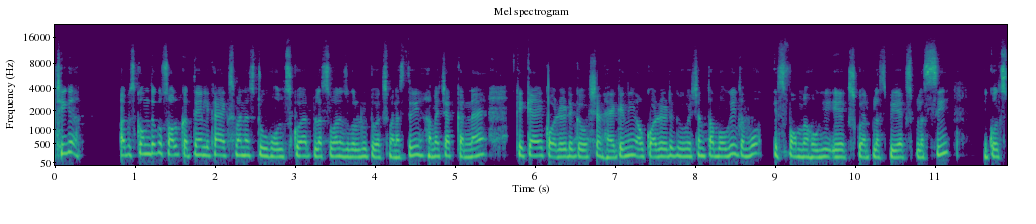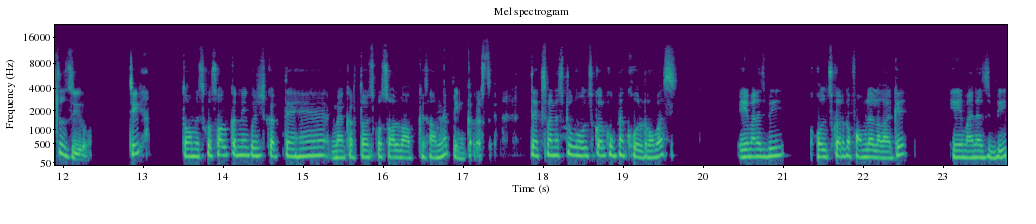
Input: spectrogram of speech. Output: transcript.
ठीक है? अब इसको हम देखो सॉल्व करते हैं, लिखा है x minus two whole square plus one is to two x minus three हमें चेक करना है कि क्या ये क्वाड्रेटिक इक्वेशन है कि नहीं? और क्वाड्रेटिक इक्वेशन तब होगी जब वो इस फॉर्म में होगी a x square plus b x plus c equals to zero ठीक है? तो हम इसको सॉल्व करने की कोशिश करते हैं। मैं करता हूँ इसको सॉल्व आपके सामने पिंक कलर से। तो x minus two whole square को मैं खोल रहा हूँ बस। A minus b whole square का फॉर्मूला लगा के a minus b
